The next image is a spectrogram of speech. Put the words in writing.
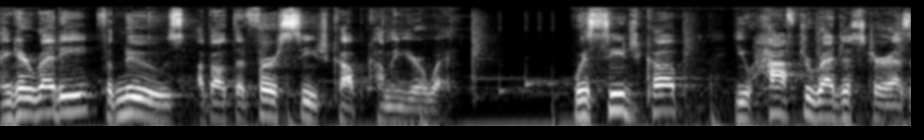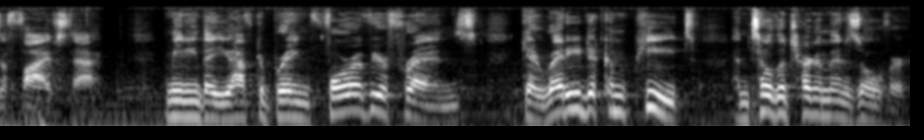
And get ready for news about the first Siege Cup coming your way. With Siege Cup, you have to register as a five stack, meaning that you have to bring four of your friends, get ready to compete until the tournament is over.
